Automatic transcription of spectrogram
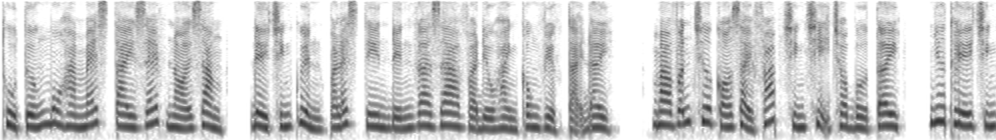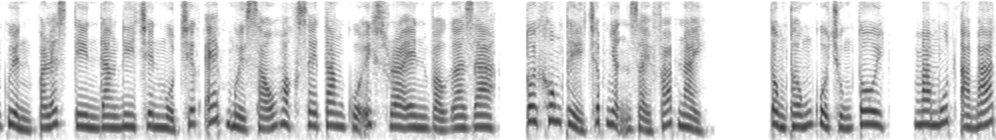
Thủ tướng Mohammed Tayyip nói rằng để chính quyền Palestine đến Gaza và điều hành công việc tại đây, mà vẫn chưa có giải pháp chính trị cho bờ Tây, như thế chính quyền Palestine đang đi trên một chiếc F-16 hoặc xe tăng của Israel vào Gaza, tôi không thể chấp nhận giải pháp này. Tổng thống của chúng tôi, Mahmoud Abbas,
